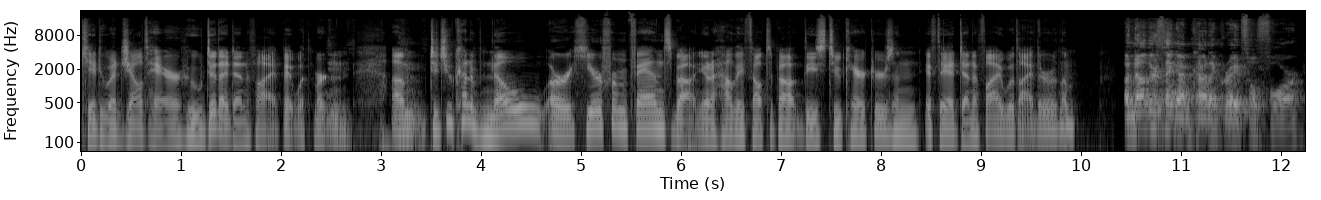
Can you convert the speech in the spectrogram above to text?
kid who had gelled hair who did identify a bit with Merton. Mm-hmm. Um, mm-hmm. Did you kind of know or hear from fans about you know how they felt about these two characters and if they identified with either of them? Another thing I'm kind of grateful for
